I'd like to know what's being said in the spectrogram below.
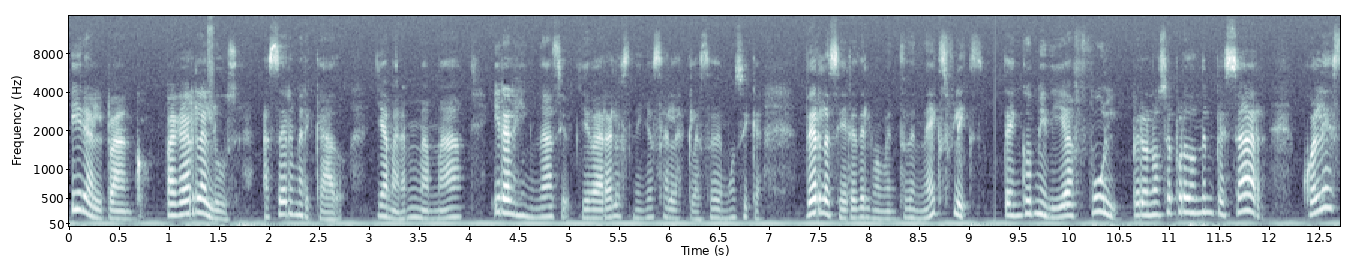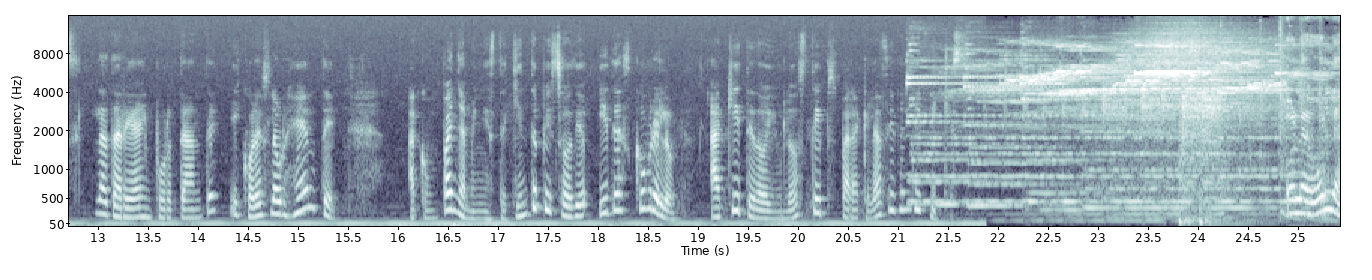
Ir al banco, pagar la luz, hacer mercado, llamar a mi mamá, ir al gimnasio, llevar a los niños a las clases de música, ver la serie del momento de Netflix. Tengo mi día full, pero no sé por dónde empezar. ¿Cuál es la tarea importante y cuál es la urgente? Acompáñame en este quinto episodio y descúbrelo. Aquí te doy los tips para que las identifiques. Hola, hola,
